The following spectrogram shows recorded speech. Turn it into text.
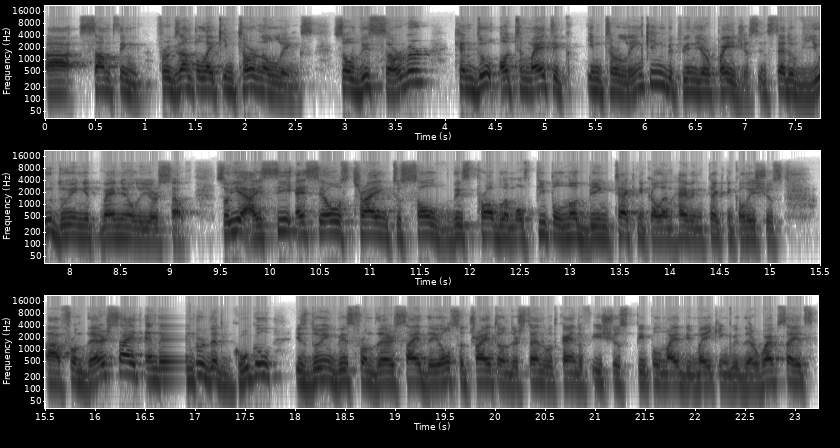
uh, something, for example, like internal links. So this server can do automatic interlinking between your pages instead of you doing it manually yourself. So yeah, I see SEOs trying to solve this problem of people not being technical and having technical issues uh, from their side. And I'm sure that Google is doing this from their side. They also try to understand what kind of issues people might be making with their websites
